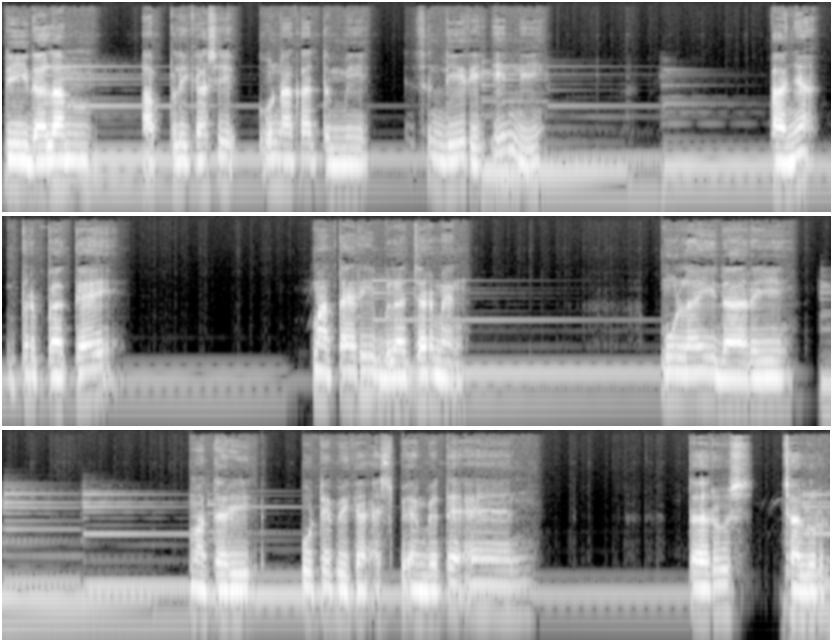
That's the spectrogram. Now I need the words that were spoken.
di dalam aplikasi Unacademy sendiri ini banyak berbagai materi belajar men. Mulai dari materi UTBK SBMPTN terus jalur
